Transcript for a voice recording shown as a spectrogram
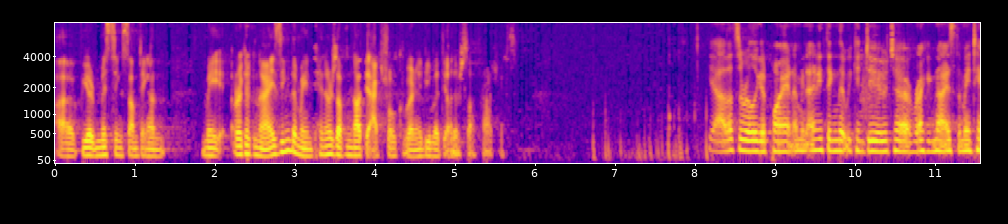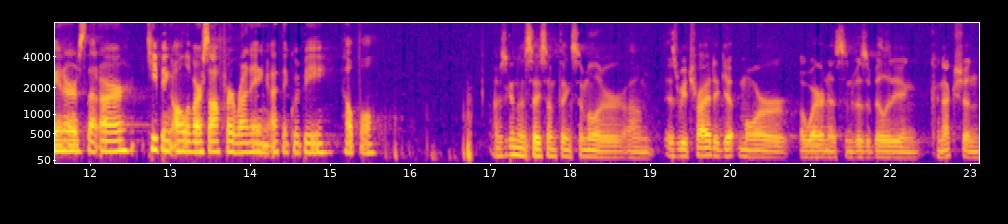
uh, we are missing something on recognizing the maintainers of not the actual Kubernetes, but the other sub projects. Yeah, that's a really good point. I mean, anything that we can do to recognize the maintainers that are keeping all of our software running, I think would be helpful. I was going to say something similar. Um, as we try to get more awareness and visibility and connection,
